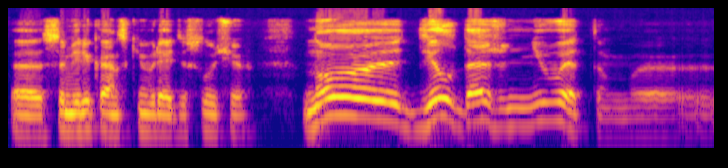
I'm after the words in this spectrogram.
с американским в ряде случаев. Но дело даже не в этом. Э,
